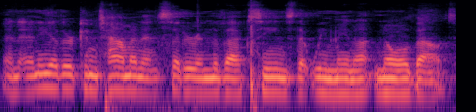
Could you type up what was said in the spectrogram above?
and any other contaminants that are in the vaccines that we may not know about.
